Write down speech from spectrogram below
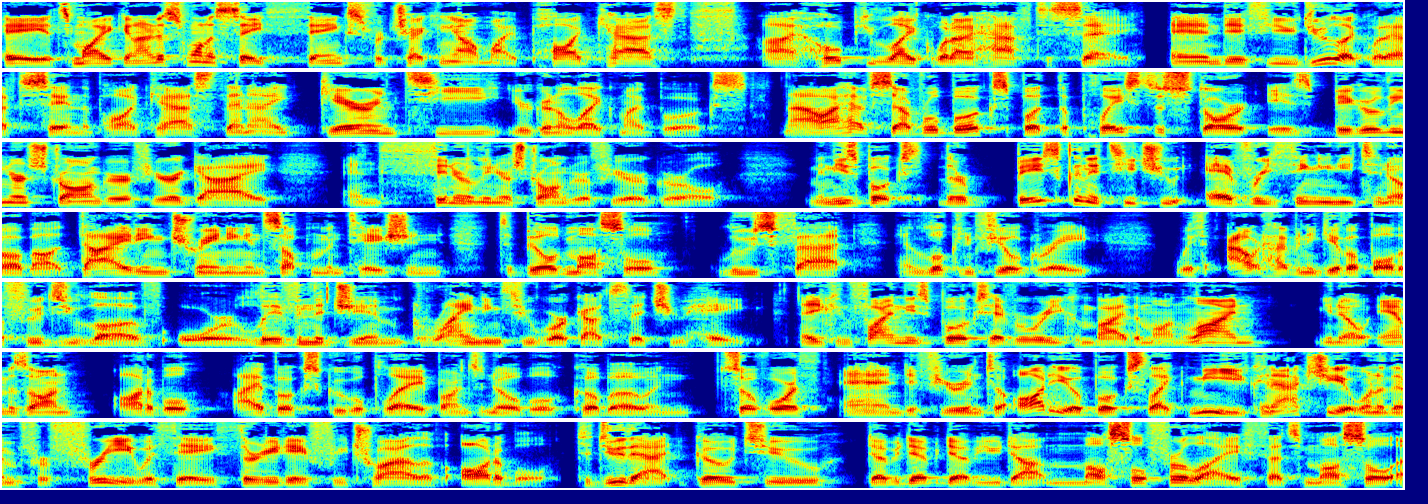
Hey, it's Mike, and I just want to say thanks for checking out my podcast. I hope you like what I have to say. And if you do like what I have to say in the podcast, then I guarantee you're going to like my books. Now, I have several books, but the place to start is Bigger, Leaner, Stronger if you're a guy, and Thinner, Leaner, Stronger if you're a girl. I mean, these books, they're basically going to teach you everything you need to know about dieting, training, and supplementation to build muscle, lose fat, and look and feel great without having to give up all the foods you love or live in the gym grinding through workouts that you hate. Now you can find these books everywhere you can buy them online. You know, Amazon, Audible, iBooks, Google Play, Barnes & Noble, Kobo, and so forth. And if you're into audiobooks like me, you can actually get one of them for free with a 30-day free trial of Audible. To do that, go to www.muscleforlife, that's muscle,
